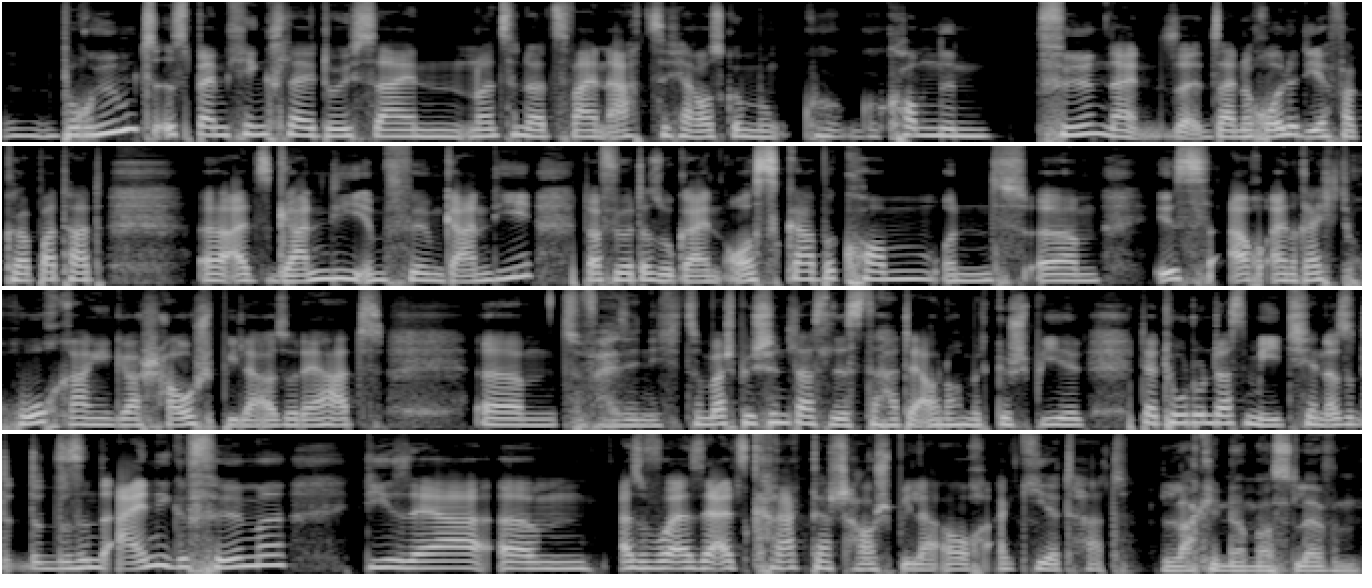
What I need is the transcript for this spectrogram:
berühmt ist Ben Kingsley durch seinen 1982 herausgekommenen Film, nein, seine Rolle, die er verkörpert hat, äh, als Gandhi im Film Gandhi. Dafür hat er sogar einen Oscar bekommen und ähm, ist auch ein recht hochrangiger Schauspieler. Also der hat, ähm, weiß ich nicht, zum Beispiel Schindlers Liste hat er auch noch mitgespielt, Der Tod und das Mädchen. Also das sind einige Filme, die sehr, ähm, also wo er sehr als Charakterschauspieler auch agiert hat. Lucky Number 11.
